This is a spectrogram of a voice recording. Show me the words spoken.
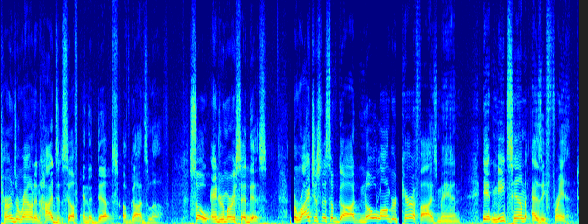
turns around and hides itself in the depths of God's love. So, Andrew Murray said this The righteousness of God no longer terrifies man, it meets him as a friend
